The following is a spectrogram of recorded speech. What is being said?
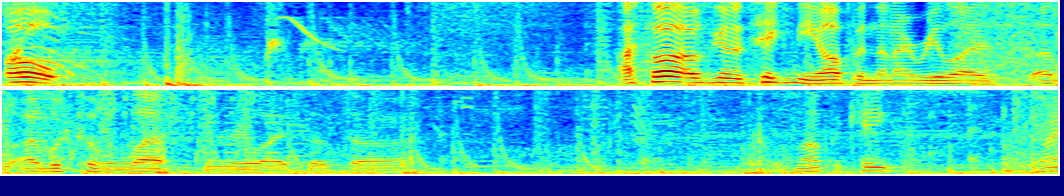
Oh! I thought it was gonna take me up, and then I realized, I, I looked to the left and realized that, uh, was not the case. Can I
